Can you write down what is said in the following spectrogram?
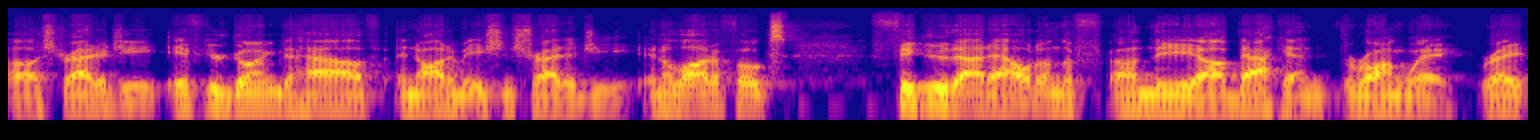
uh, strategy if you're going to have an automation strategy, and a lot of folks figure that out on the on the uh, back end the wrong way, right?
